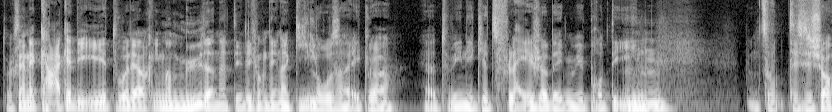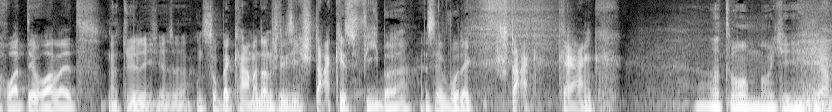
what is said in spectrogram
Durch seine karge Diät wurde er auch immer müder natürlich und energieloser, eh klar. Er hat wenig jetzt Fleisch oder irgendwie Protein. Und so, das ist schon harte Arbeit. Natürlich. Also. Und so bekam er dann schließlich starkes Fieber. Also er wurde stark krank. Ah, Tom, oh je. Ja.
